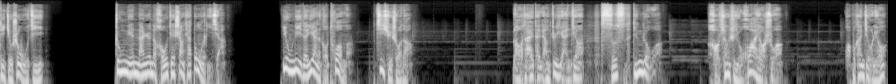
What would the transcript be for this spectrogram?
第九十五集，中年男人的喉结上下动了一下，用力的咽了口唾沫，继续说道：“老太太两只眼睛死死的盯着我，好像是有话要说。我不敢久留，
